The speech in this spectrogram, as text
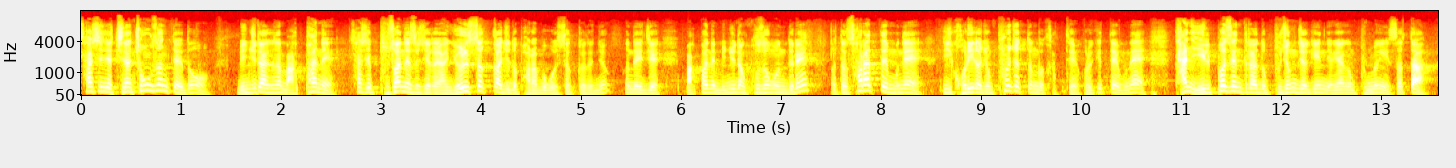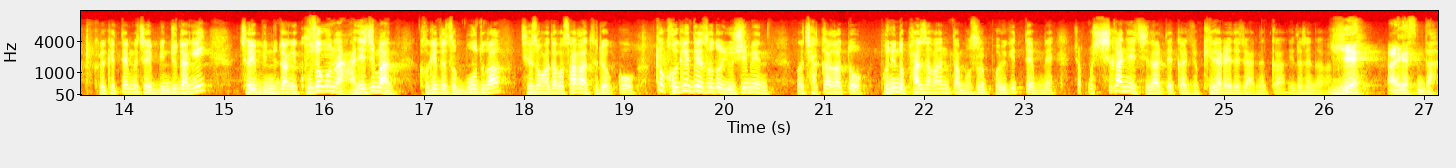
사실 이제 지난 총선 때도 민주당에서 막판에 사실 부산에서 제가 한 열석까지도 바라보고 있었거든요. 근데 이제 막판에 민주당 구성원들의 어떤 설화 때문에 이 고리가 좀 풀어졌던 것 같아요. 그렇기 때문에 단 1%라도 부정적인 영향은 분명히 있었다. 그렇기 때문에 저희 민주당이 저희 민주당의 구성원은 아니지만 거기에 대해서 모두가 죄송하다고 사과드렸고 또 거기에 대해서도 유시민 작가가 또 본인도 반성하는 모습을 보이기 때문에 조금 시간이 지날 때까지 좀 기다려야 되지 않을까 이런 생각을 예, 알겠습니다.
